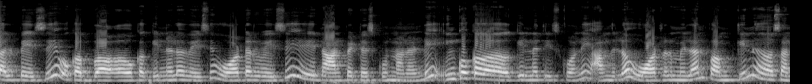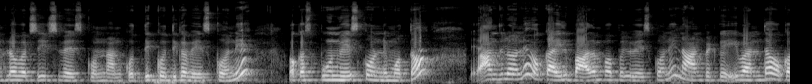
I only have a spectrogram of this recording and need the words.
కలిపేసి ఒక బా ఒక గిన్నెలో వేసి వాటర్ వేసి నానపెట్టేసుకుంటున్నానండి. ఇంకొక గిన్నె తీసుకొని అందులో వాటర్ మిలన్ పంకిన్ సన్ఫ్లవర్ సీడ్స్ వేసుకున్నాను. కొద్ది కొద్దిగా వేసుకొని ఒక స్పూన్ వేసుకోండి మొత్తం. అందులోనే ఒక ఐదు బాదం పప్పులు వేసుకొని నానబెట్టుకో ఇవంతా ఒక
